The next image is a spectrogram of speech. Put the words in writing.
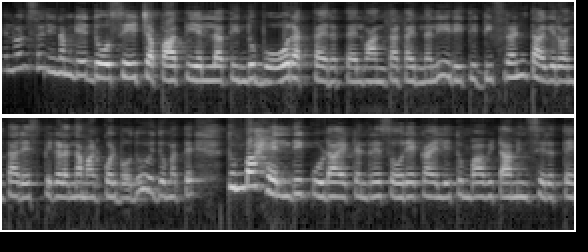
ಕೆಲವೊಂದು ಸರಿ ನಮಗೆ ದೋಸೆ, ಚಪಾತಿ ಎಲ್ಲ ತಿಂದು ಬೋರ್ ಆಗ್ತಾ ಇರುತ್ತೆ ಅಲ್ವಾ? ಅಂಥ ಟೈಮ್ನಲ್ಲಿ ಈ ರೀತಿ ಡಿಫ್ರೆಂಟ್ ಆಗಿರುವಂಥ ರೆಸಿಪಿಗಳನ್ನು ಮಾಡ್ಕೊಳ್ಬೋದು. ಇದು ಮತ್ತು ತುಂಬ ಹೆಲ್ದಿ ಕೂಡ. ಯಾಕೆಂದರೆ ಸೋರೆಕಾಯಲ್ಲಿ ತುಂಬ ವಿಟಾಮಿನ್ಸ್ ಇರುತ್ತೆ.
